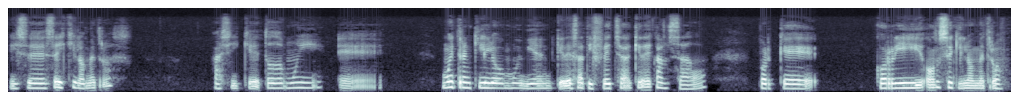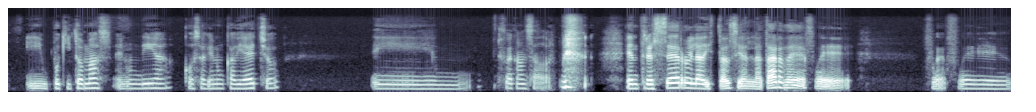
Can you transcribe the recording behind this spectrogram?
Hice 6 kilómetros. Así que todo muy eh, muy tranquilo, muy bien, quedé satisfecha, quedé cansada porque corrí 11 kilómetros y un poquito más en un día, cosa que nunca había hecho y mm, fue cansador. Entre el cerro y la distancia en la tarde fue, fue, fue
